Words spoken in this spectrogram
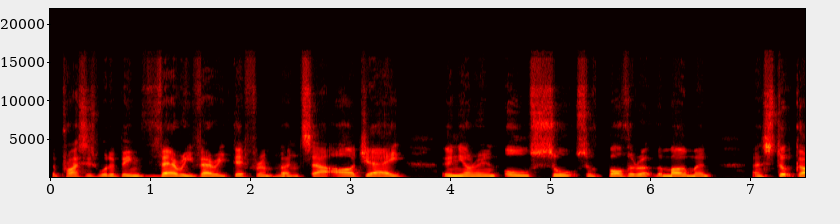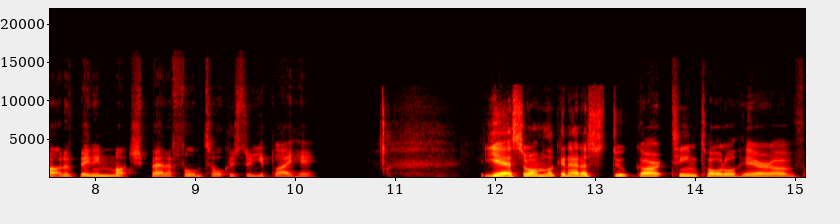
the prices would have been very, very different. Mm. But uh, RJ, Union are in all sorts of bother at the moment and Stuttgart have been in much better form. Talk us through your play here. Yeah, so I'm looking at a Stuttgart team total here of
